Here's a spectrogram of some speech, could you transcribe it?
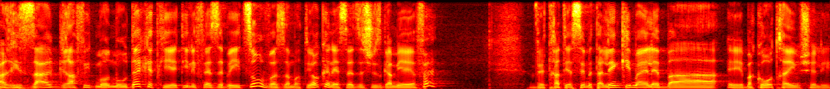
אריזה גרפית מאוד מהודקת, כי הייתי לפני זה בעיצוב, אז אמרתי, אוקיי, אני אעשה את זה שזה גם יהיה יפה. והתחלתי לשים את הלינקים האלה בקורות חיים שלי,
